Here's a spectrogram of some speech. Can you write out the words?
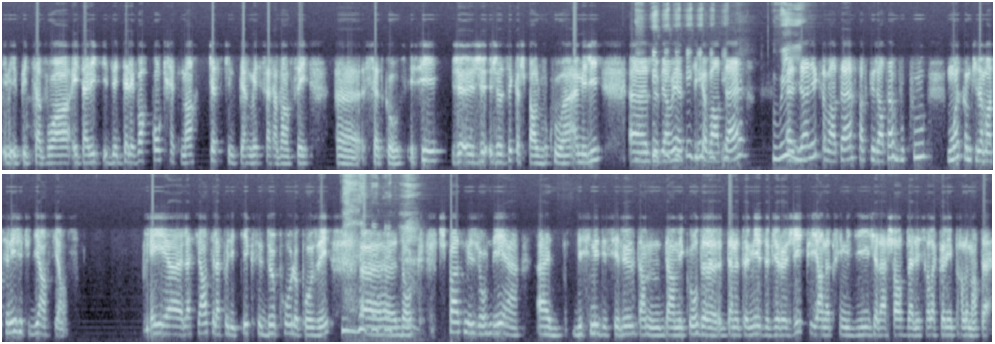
et, puis de savoir et d'aller d'aller voir concrètement qu'est-ce qui nous permet de faire avancer euh, cette cause. Et si je, je, je, sais que je parle beaucoup, hein, Amélie, euh, je permets un petit commentaire. Oui. Un dernier commentaire parce que j'entends beaucoup. Moi, comme tu l'as mentionné, j'étudie en sciences. Et euh, la science et la politique, c'est deux pôles opposés. Euh, donc, je passe mes journées à, à dessiner des cellules dans, dans mes cours d'anatomie et de biologie, puis en après-midi, j'ai la chance d'aller sur la colline parlementaire.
